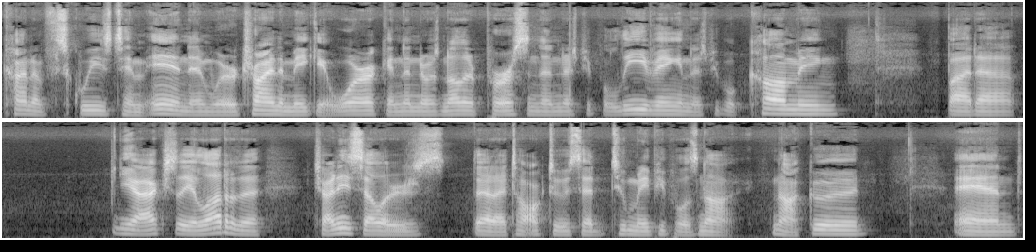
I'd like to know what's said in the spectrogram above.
kind of squeezed him in and we were trying to make it work. And then there was another person and there's people leaving and there's people coming. But, uh, yeah, actually a lot of the Chinese sellers that I talked to said too many people is not, not good. And,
